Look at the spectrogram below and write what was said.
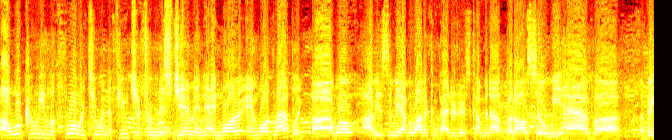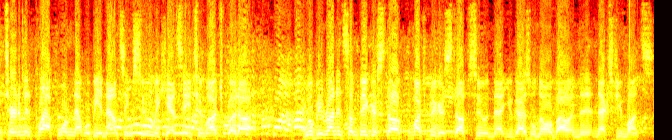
Uh, what can we look forward to in the future from this gym and, and more and more grappling? Uh, well, obviously we have a lot of competitors coming up, but also we have uh, a big tournament platform that we'll be announcing soon. We can't say too much, but uh, we'll be running some bigger stuff, much bigger stuff soon that you guys will know about in the next few months.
